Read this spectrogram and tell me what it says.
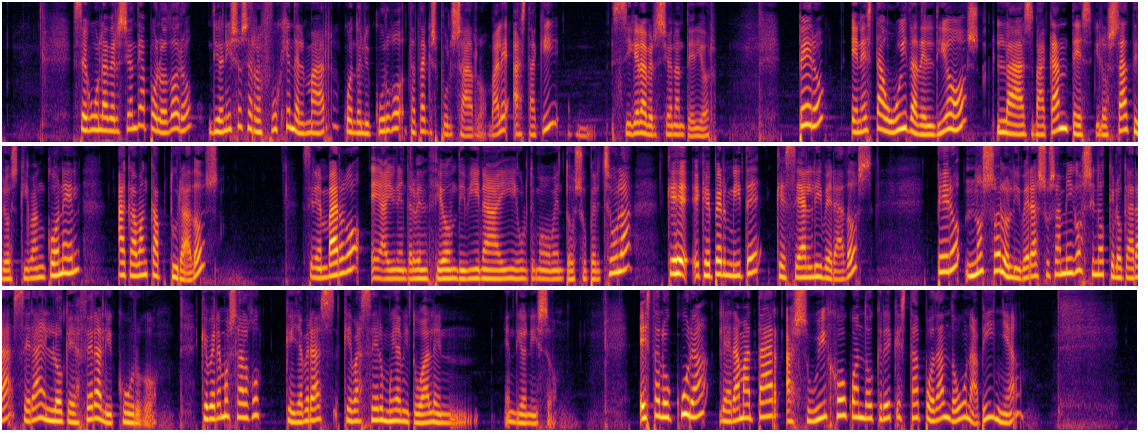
Según la versión de Apolodoro, Dioniso se refugia en el mar cuando Licurgo trata de expulsarlo, ¿vale? Hasta aquí sigue la versión anterior. Pero en esta huida del dios, las vacantes y los sátiros que iban con él acaban capturados. Sin embargo, eh, hay una intervención divina y último momento súper chula que, que permite que sean liberados. Pero no solo libera a sus amigos, sino que lo que hará será enloquecer a Licurgo que veremos algo que ya verás que va a ser muy habitual en, Dioniso. Esta locura le hará matar a su hijo cuando cree que está podando una piña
